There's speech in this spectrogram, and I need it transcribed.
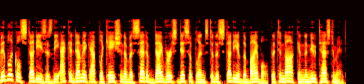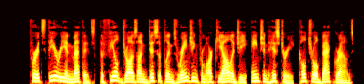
Biblical studies is the academic application of a set of diverse disciplines to the study of the Bible the Tanakh and the New Testament. For its theory and methods, the field draws on disciplines ranging from archaeology, ancient history, cultural backgrounds,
